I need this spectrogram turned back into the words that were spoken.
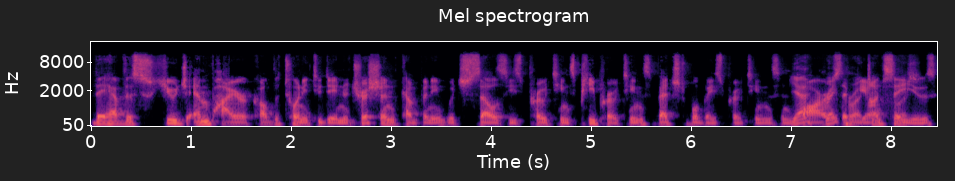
they have this huge empire called the 22 Day Nutrition Company, which sells these proteins, pea proteins, vegetable-based proteins and yeah, bars that Beyonce use.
